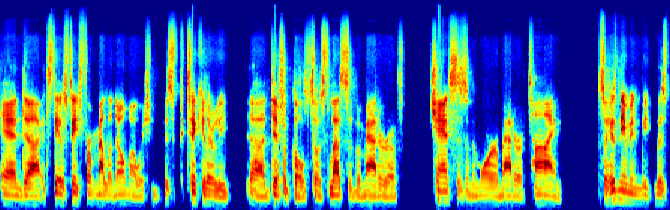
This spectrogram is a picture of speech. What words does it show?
and uh, it's stage four melanoma, which is particularly uh, difficult. So it's less of a matter of chances and a more a matter of time. So his name was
